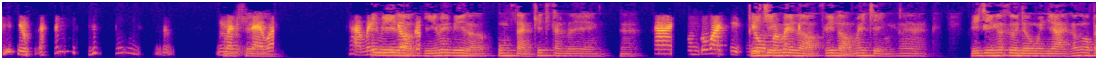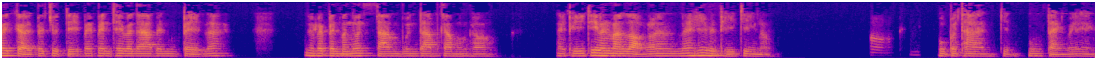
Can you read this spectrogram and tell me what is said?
คิดอยู่นะมันแต่ว่าไม่มีหรอกผีไม่มีหรอกปรุงแต่งคิดกันไปเองนะใช่ผมก็ว่าจิตผีจริงไม่หรอกผีหลอกไม่จริงผี จริงก็คือดวงวิญญาณเขาก็ไปเกิดไปจุติไปเป็นเทวดาเป็นเปรตแล้วหรือไปเป็นมนุษย์ตามบุญตามกรรมของเขาไอ้ผีที่มันมาหลอกเราไม่ใช่เป็นผีจริงหรอกอุปทานจิตปรุงแต่งไว้เอง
